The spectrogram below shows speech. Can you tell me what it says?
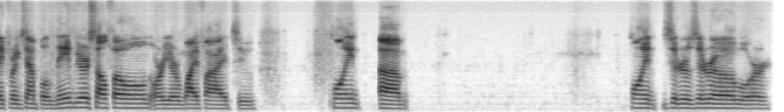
take, for example, name your cell phone or your Wi-Fi to point, um, point zero zero or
